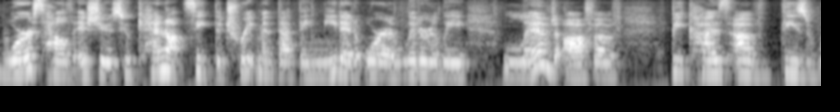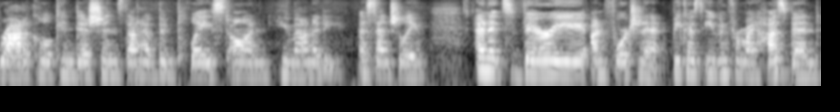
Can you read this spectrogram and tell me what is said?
worse health issues who cannot seek the treatment that they needed or literally lived off of because of these radical conditions that have been placed on humanity essentially and it's very unfortunate because even for my husband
